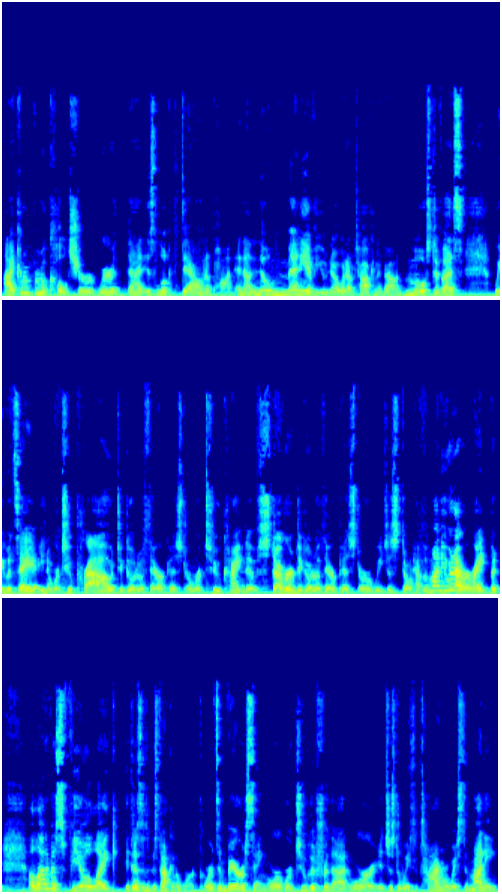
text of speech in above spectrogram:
I come from a culture where that is looked down upon. And I know many of you know what I'm talking about. Most of us, we would say, you know, we're too proud to go to a therapist or we're too kind of stubborn to go to a therapist or we just don't have the money, whatever, right? But a lot of us feel like it doesn't, it's not going to work or it's embarrassing or we're too good for that or it's just a waste of time or waste of money.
